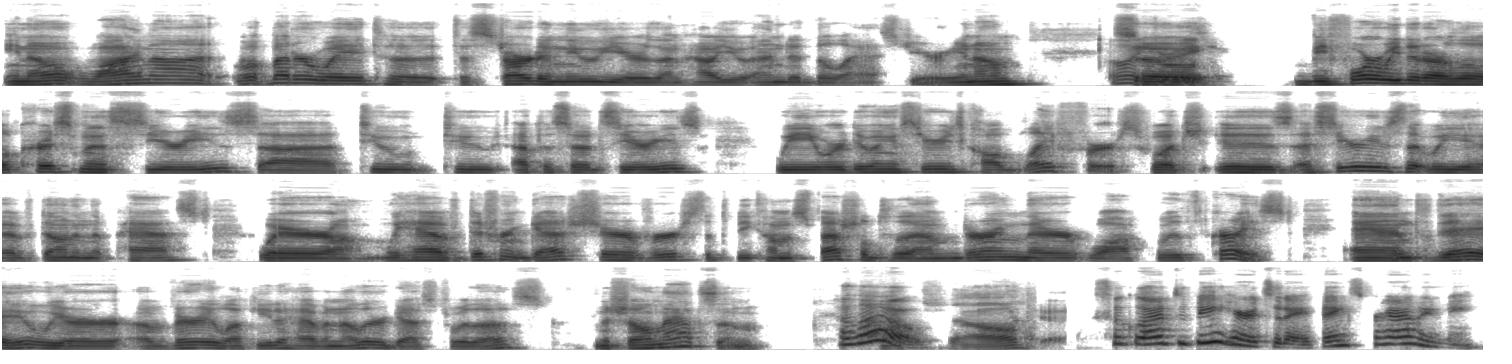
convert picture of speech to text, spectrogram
you know, why not? What better way to to start a new year than how you ended the last year? You know. Oh, so before we did our little Christmas series, uh, two two episode series, we were doing a series called Life Verse, which is a series that we have done in the past where um, we have different guests share a verse that's become special to them during their walk with Christ. And today we are uh, very lucky to have another guest with us, Michelle Matson. Hello. Michelle. So glad to be here today. Thanks for having me.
